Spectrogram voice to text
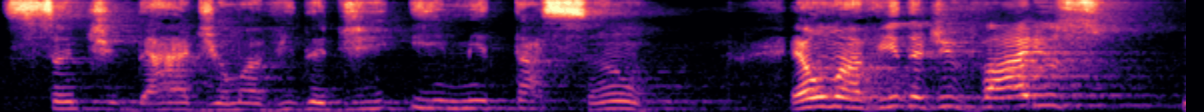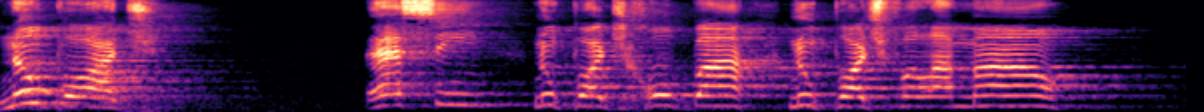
Santidade é uma vida de imitação, é uma vida de vários não pode. É assim, não pode roubar, não pode falar mal,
